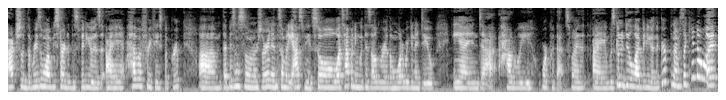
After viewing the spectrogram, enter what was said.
actually the reason why we started this video is I have a free Facebook group um, that business owners are in and somebody asked me, so what's happening with this algorithm? What are we gonna do? And uh, how do we work with that? So I, I was gonna do a live video in the group and I was like, you know what?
